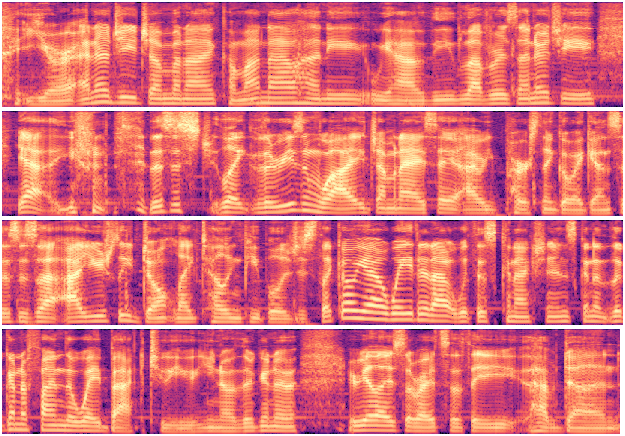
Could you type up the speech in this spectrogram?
your energy gemini. Come on now honey. We have the lover's energy. Yeah this is like the reason why gemini i say i personally go against this is that i usually don't like telling people just like oh yeah wait it out with this connection. It's gonna they're gonna find the way back to you. You know they're gonna realize the rights that they have done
